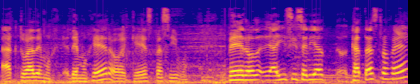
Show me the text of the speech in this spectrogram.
actúa de, muj- de mujer o el que es pasivo. Pero ahí sí sería catástrofe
